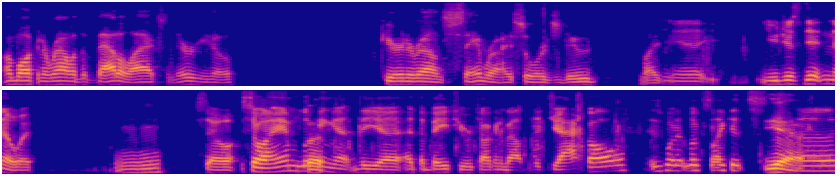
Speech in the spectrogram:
I'm walking around with a battle axe, and they're you know carrying around samurai swords, dude. Like, yeah, you just didn't know it. hmm So so I am looking at the uh, at the bait you were talking about. The Jackall is what it looks like. It's Yeah. uh,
